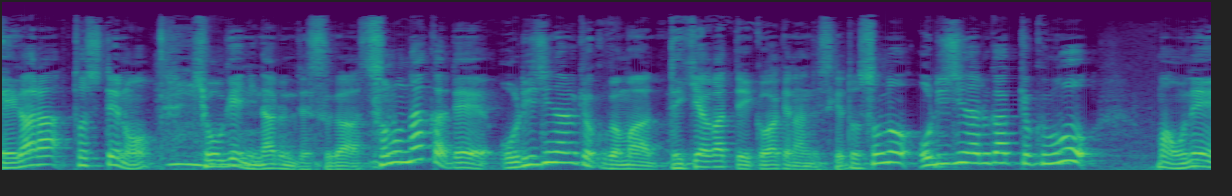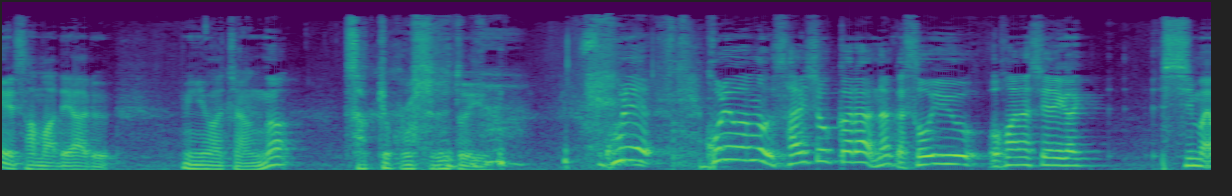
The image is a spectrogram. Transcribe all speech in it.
絵柄としての表現になるんですが、その中でオリジナル曲がまあ出来上がっていくわけなんですけど、そのオリジナル楽曲を、まあお姉様であるみわちゃんが作曲をするという。これ、これはもう最初からなんかそういうお話し合いが姉妹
